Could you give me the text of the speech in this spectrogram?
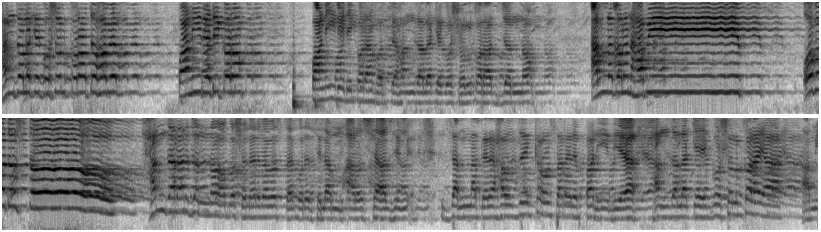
হানজালাকে গোসল করাতে হবে। পানি রেডি করো। পানি রেডি করা হচ্ছে হানজালাকে গোসল করার জন্য। আল্লাহ বলেন, হাবিব, ও গো দোস্ত, হানজালার জন্য গোসলের ব্যবস্থা করেছিলাম। আর শাজিম জান্নাতের হাউজে কাউসারের পানি দিয়া হানজালাকে গোসল করায়া আমি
